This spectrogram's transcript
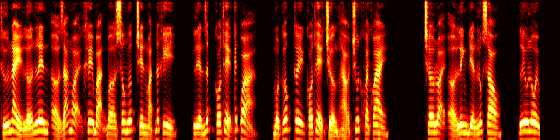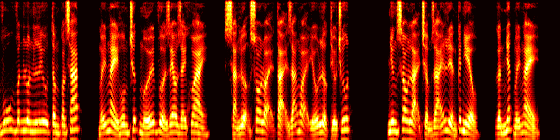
Thứ này lớn lên ở giã ngoại khê bạn bờ sông nước trên mặt đất khi, liền rất có thể kết quả, một gốc cây có thể trường hảo chút khoai khoai. Chờ loại ở linh điền lúc sau, lưu lôi vũ vẫn luôn lưu tâm quan sát, mấy ngày hôm trước mới vừa gieo giấy khoai, sản lượng so loại tại giã ngoại yếu lược thiếu chút. Nhưng sau lại chậm rãi liền kết nhiều, gần nhất mấy ngày,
